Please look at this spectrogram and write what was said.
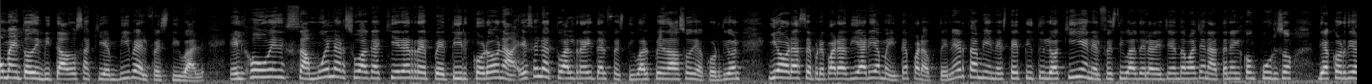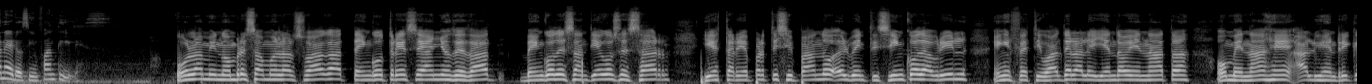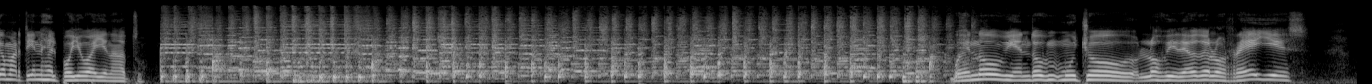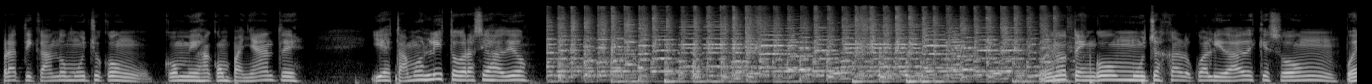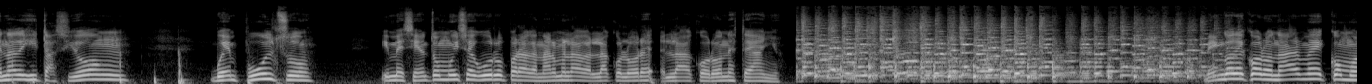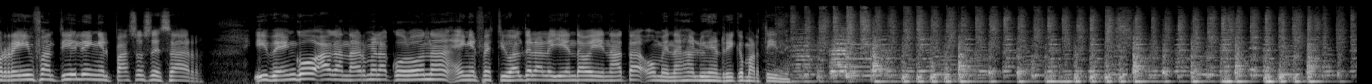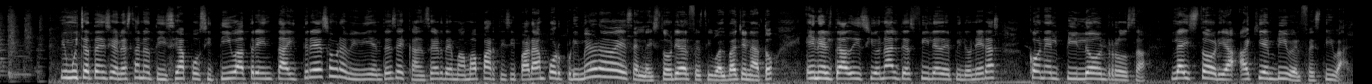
Momento de invitados aquí en Vive el Festival. El joven Samuel Arzuaga quiere repetir corona. Es el actual rey del Festival Pedazo de Acordeón y ahora se prepara diariamente para obtener también este título aquí en el Festival de la Leyenda Vallenata en el concurso de acordeoneros infantiles. Hola, mi nombre es Samuel Arzuaga, tengo 13 años de edad, vengo de San Diego Cesar y estaré participando el 25 de abril en el Festival de la Leyenda Vallenata, homenaje a Luis Enrique Martínez, el Pollo Vallenato. Bueno, viendo mucho los videos de los reyes, practicando mucho con, mis acompañantes y estamos listos, gracias a Dios. Bueno, tengo muchas cualidades que son buena digitación, buen pulso y me siento muy seguro para ganarme la, la corona este año. Vengo de coronarme como rey infantil en el Paso Cesar y vengo a ganarme la corona en el Festival de la Leyenda Vallenata homenaje a Luis Enrique Martínez. Y mucha atención a esta noticia positiva. 33 sobrevivientes de cáncer de mama participarán por primera vez en la historia del Festival Vallenato en el tradicional desfile de piloneras con el pilón rosa. La historia a quien vive el festival.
